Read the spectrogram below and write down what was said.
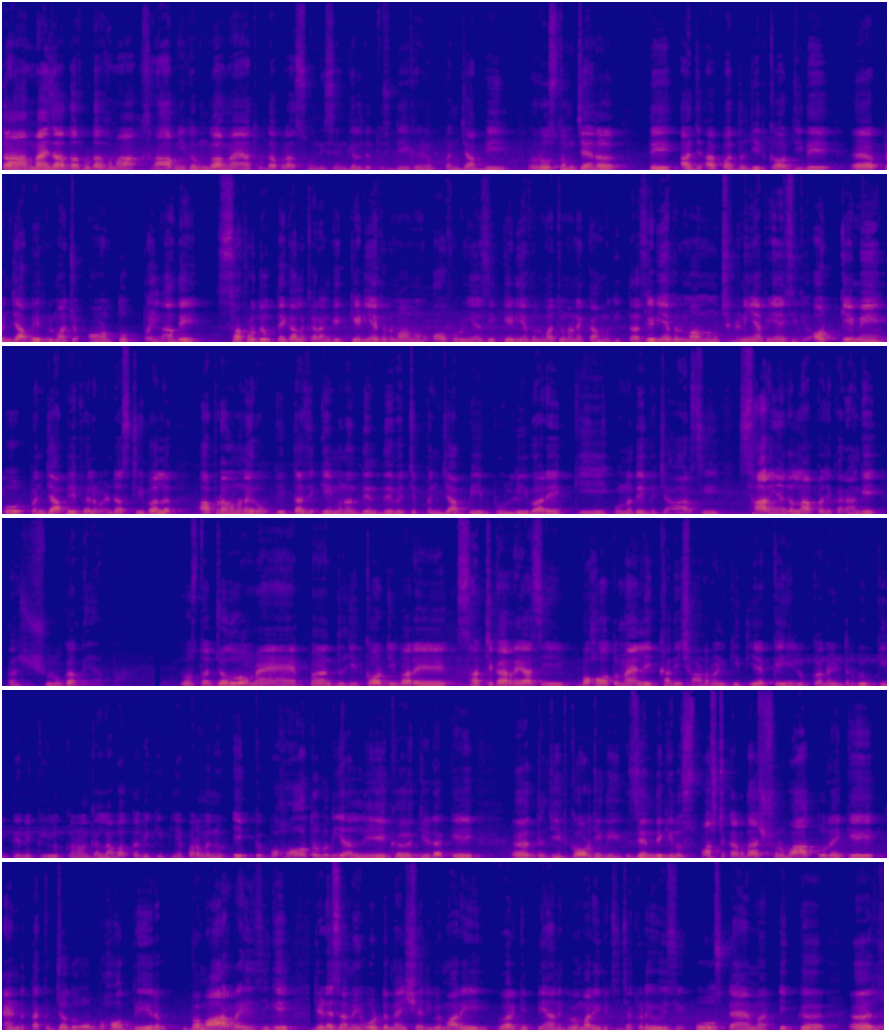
ਤਾਂ ਮੈਂ ਜ਼ਿਆਦਾ ਤੁਹਾਡਾ ਸਮਾਂ ਖਰਾਬ ਨਹੀਂ ਕਰੂੰਗਾ। ਮੈਂ ਤੁਹਾਡਾ ਭਰਾ ਸੋਨੀ ਸਿੰਘ ਗਿੱਲ ਤੇ ਤੁਸੀਂ ਦੇਖ ਰਹੇ ਹੋ ਪੰਜਾਬੀ ਰੋਸਤਮ ਚੈਨਲ ਤੇ ਅੱਜ ਆਪਾਂ ਦਲਜੀਤ ਕੌਰ ਜੀ ਦੇ ਪੰਜਾਬੀ ਫਿਲਮਾਂ 'ਚ ਆਉਣ ਤੋਂ ਪਹਿਲਾਂ ਦੇ ਸਫ਼ਰ ਦੇ ਉੱਤੇ ਗੱਲ ਕਰਾਂਗੇ। ਕਿਹੜੀਆਂ ਫਿਲਮਾਂ ਉਹਨੂੰ ਆਫਰ ਹੋਈਆਂ ਸੀ, ਕਿਹੜੀਆਂ ਫਿਲਮਾਂ 'ਚ ਉਹਨਾਂ ਨੇ ਕੰਮ ਕੀਤਾ ਸੀ, ਕਿਹੜੀਆਂ ਫਿਲਮਾਂ ਉਹਨਾਂ ਨੂੰ ਛੱਡਣੀਆਂ ਪਈਆਂ ਸੀ ਤੇ ਔਰ ਕਿਵੇਂ ਉਹ ਪੰਜਾਬੀ ਫਿਲਮ ਇੰਡਸਟਰੀ ਵੱਲ ਆਪਣਾ ਉਹਨਾਂ ਨੇ ਰੁਖ ਕੀਤਾ ਸੀ, ਕਿਵੇਂ ਉਹਨਾਂ ਦੇ ਦਿਨ ਦੇ ਵਿੱਚ ਪੰਜਾਬੀ ਬੋਲੀ ਬਾਰੇ ਕੀ ਉਹਨਾਂ ਦੇ ਵਿਚਾਰ ਸੀ, ਸਾਰੀਆਂ ਗੱਲਾਂ ਆਪਾਂ 'ਚ ਕਰਾਂਗੇ। ਤਾਂ ਸ਼ੁਰੂ ਕਰਦੇ ਹਾਂ। ਦੋਸਤੋ, ਜਦੋਂ ਮੈਂ ਦਲਜੀਤ ਕੌਰ ਜੀ ਬਾਰੇ ਸਰਚ ਕਰ ਰਿਹਾ ਸੀ, ਬਹੁਤ ਮੈਂ ਲੇਖਾਂ ਦੀ ਛਾਣਬੀਣ ਕੀਤੀ ਹੈ, ਕਈ ਲੋਕਾਂ ਨਾਲ ਇੰਟਰਵਿਊ ਕੀਤੇ ਨੇ, ਕਈ ਲੋਕਾਂ ਨਾਲ ਗੱਲਾਂ ਬਾਤਾਂ ਵੀ ਕੀਤੀਆਂ, ਪਰ ਮੈਨੂੰ ਇੱਕ ਬਹੁਤ ਵਧੀਆ ਲੇਖ ਜਿਹੜਾ ਕਿ ਦਲਜੀਤ ਕੌਰ ਜੀ ਦੀ ਜ਼ਿੰਦਗੀ ਨੂੰ ਸਪਸ਼ਟ ਕਰਦਾ, ਸ਼ੁਰੂਆਤ ਤੋਂ ਲੈ ਕੇ ਐਂਡ ਤੱਕ ਜਦੋਂ ਉਹ ਬਹੁਤ ਦੇਰ ਬਿਮਾਰ ਰਹੇ ਸੀਗੇ, ਜਿਹੜੇ ਸਮੇਂ ਉਹ ਡਿਮੈਂਸ਼ੀਆ ਦੀ ਬਿਮਾਰੀ ਵਰਗੀ ਭਿਆਨਕ ਬਿਮਾਰੀ ਵਿੱਚ ਜਕੜੇ ਹੋਏ ਸੀ, ਉਸ ਟਾਈਮ ਇੱਕ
